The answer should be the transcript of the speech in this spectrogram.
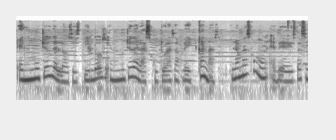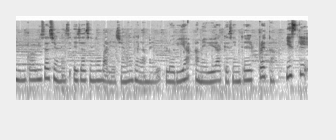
en muchos de los estilos, en muchas de las culturas africanas. La más común de estas improvisaciones es haciendo variaciones en la melodía a medida que se interpreta. Y es que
